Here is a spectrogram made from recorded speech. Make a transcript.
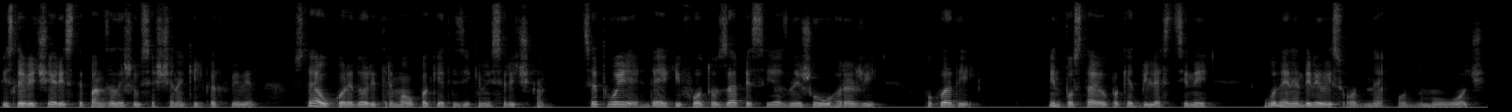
Після вечері Степан залишився ще на кілька хвилин. Стояв у коридорі, тримав пакети з якимись речами. Це твоє, деякі фото, записи я знайшов у гаражі. Поклади. Він поставив пакет біля стіни. Вони не дивились одне одному в очі.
